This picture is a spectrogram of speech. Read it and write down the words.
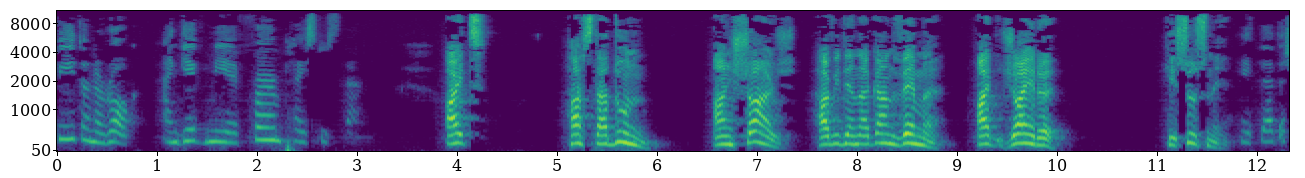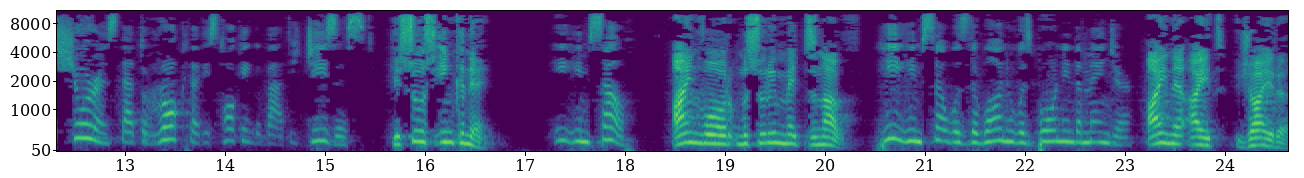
feet on a rock and gave me a firm place to stand. Այդ հաստատուն անշարժ հավիտենական վեմը, այդ ժայրը Հիսուսն է։ It's that assurance, that rock that he's talking about is Jesus. Հիսուս ինքն է, He himself. այն որ մսուրի մեջ ծնավ, He himself was the one who was born in the manger. այն է այդ ժայրը։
